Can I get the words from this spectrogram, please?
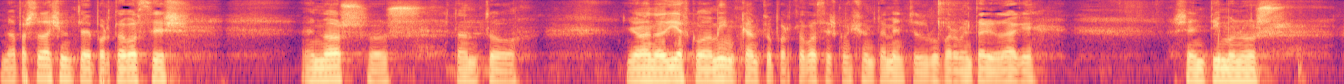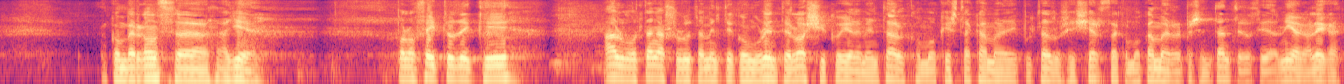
na pasada xunta de portavoces E nós, os, tanto Yolanda Díaz como a min, canto portavoces conxuntamente do Grupo Parlamentario da AGE, sentímonos con vergonza allea polo feito de que algo tan absolutamente congruente, lóxico e elemental como que esta Cámara de Diputados exerza como Cámara de Representantes da Cidadanía Galega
